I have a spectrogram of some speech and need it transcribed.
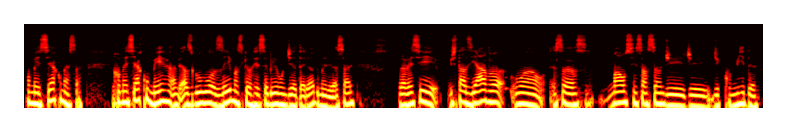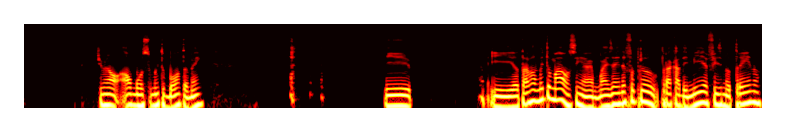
comecei a começar. Eu comecei a comer as guloseimas que eu recebi um dia anterior do meu aniversário, para ver se extasiava uma essa mal sensação de, de, de comida. Tive um almoço muito bom também. E e eu tava muito mal, assim, é, mas ainda fui pro, pra academia, fiz meu treino.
